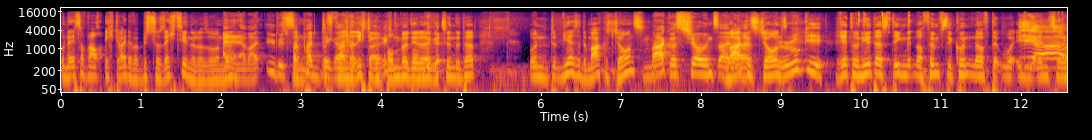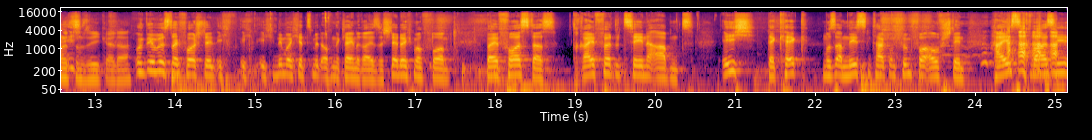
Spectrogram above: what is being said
und er ist aber auch echt weit, der war bis zur 16 oder so. Ne? Alter, der war ein das, übelster Punt, das Digga. war eine richtige Das war Bombe, die er da Bombe. gezündet hat. Und wie heißt er, der Marcus Jones? Marcus Jones, Alter. Marcus Jones. Rookie. Retourniert das Ding mit noch 5 Sekunden auf der Uhr in die Ja, Endzone ich- zum Sieg, Alter. Und ihr müsst euch vorstellen, ich, ich, ich nehme euch jetzt mit auf eine kleine Reise. Stellt euch mal vor, bei Forsters, dreiviertel Zähne abends. Ich, der Keck, muss am nächsten Tag um 5 Uhr aufstehen. Heißt quasi,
